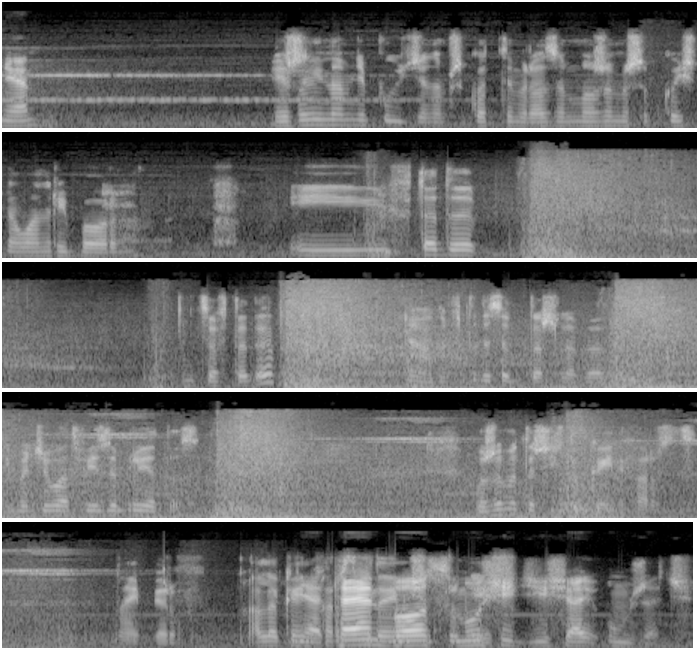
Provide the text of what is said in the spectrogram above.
Dzwonię. Jeżeli nam nie pójdzie, na przykład tym razem, możemy szybko iść na One Reborn. I wtedy... I co wtedy? A, no wtedy sobie dasz level i będzie łatwiej z Ebrietas. Możemy też iść do Kaneharst najpierw, ale Nie, Kaneharst ten boss musi dzisiaj umrzeć.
